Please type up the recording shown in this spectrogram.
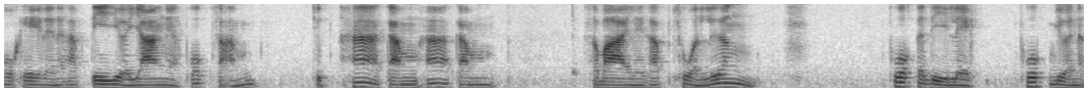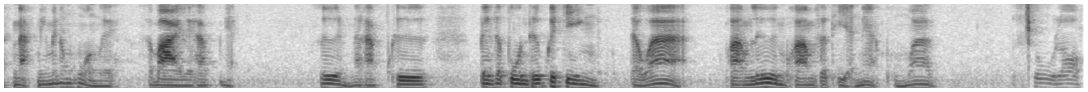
โอเคเลยนะครับ ตีเหยื่อยางเนี่ยพวกสามจุดห้ากรัมห้ากรัมสบายเลยครับ ส่วนเรื่อง พวกกระดีเหล็ก พวกเหยื่อหนักๆ นี่ไม่ต้องห่วงเลย สบายเลยครับ เนี่ยลื่นนะครับ คือเป็นสปูลทึบก็จริง แต่ว่า ความลื่นความเสถียรเนี่ย ผมว่าสู้ลอก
